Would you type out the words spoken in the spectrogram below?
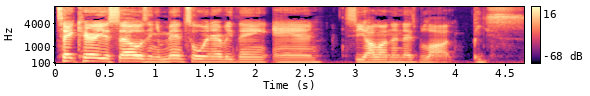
take care of yourselves and your mental and everything. And see y'all on the next vlog. Peace.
